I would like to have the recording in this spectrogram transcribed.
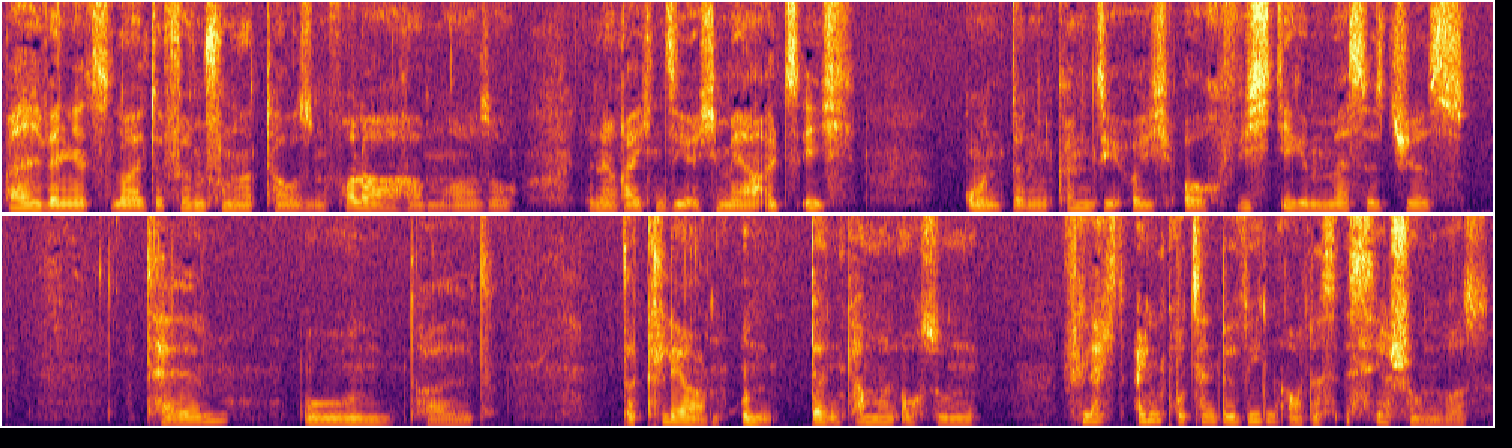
Weil wenn jetzt Leute 500.000 Follower haben oder so, dann erreichen sie euch mehr als ich. Und dann können sie euch auch wichtige Messages teilen und halt erklären. Und dann kann man auch so ein, vielleicht ein Prozent bewegen, aber das ist ja schon was.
